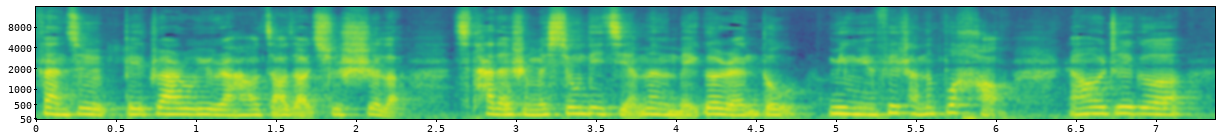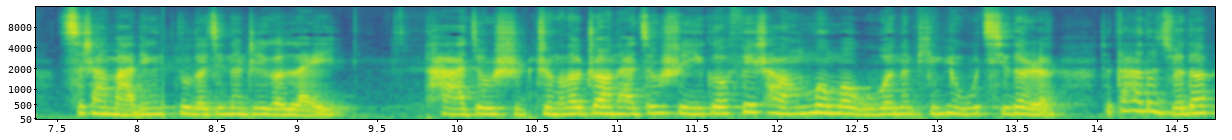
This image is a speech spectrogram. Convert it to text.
犯罪被抓入狱，然后早早去世了。其他的什么兄弟姐妹，每个人都命运非常的不好。然后这个刺杀马丁路德金的这个雷，他就是整个的状态就是一个非常默默无闻的平平无奇的人。就大家都觉得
